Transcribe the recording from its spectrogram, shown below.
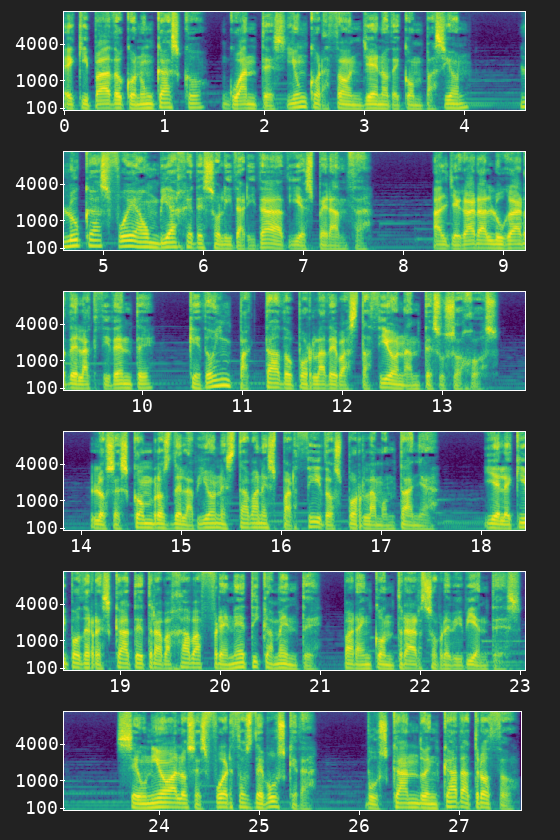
Equipado con un casco, guantes y un corazón lleno de compasión, Lucas fue a un viaje de solidaridad y esperanza. Al llegar al lugar del accidente, quedó impactado por la devastación ante sus ojos. Los escombros del avión estaban esparcidos por la montaña, y el equipo de rescate trabajaba frenéticamente para encontrar sobrevivientes. Se unió a los esfuerzos de búsqueda, buscando en cada trozo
